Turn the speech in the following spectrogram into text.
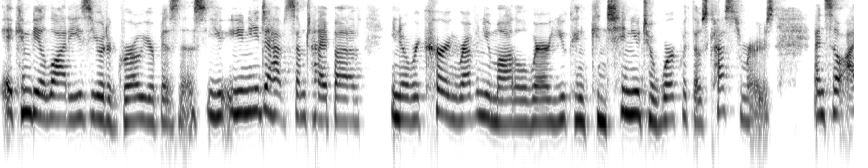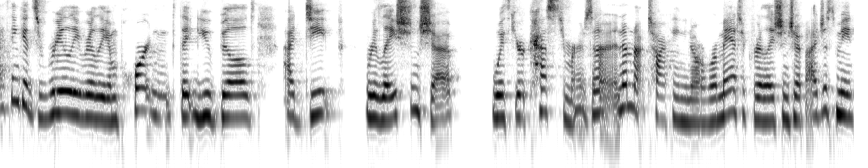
it can be a lot easier to grow your business. You, you need to have some type of, you know, recurring revenue model where you can continue to work with those customers. And so I think it's really, really important that you build a deep relationship with your customers. And I'm not talking, you know, a romantic relationship. I just mean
